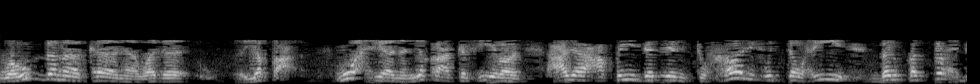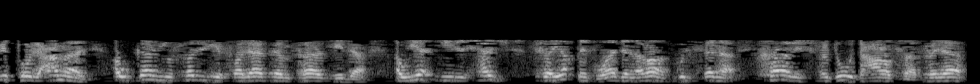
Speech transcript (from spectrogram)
وربما كان وهذا يقع مو أحيانا يقع كثيرا على عقيدة تخالف التوحيد بل قد تحبط العمل أو كان يصلي صلاة فاسدة أو يأتي للحج فيقف. وهذا نراه كل سنة خارج حدود عرفة فلا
